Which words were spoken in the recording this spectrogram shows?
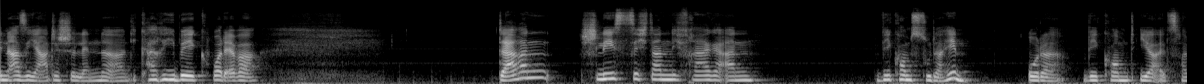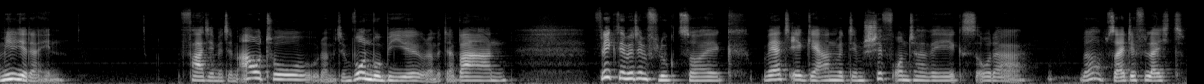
in asiatische Länder, die Karibik, whatever. Daran schließt sich dann die Frage an, wie kommst du dahin? Oder wie kommt ihr als Familie dahin? Fahrt ihr mit dem Auto oder mit dem Wohnmobil oder mit der Bahn? Fliegt ihr mit dem Flugzeug? Wärt ihr gern mit dem Schiff unterwegs? Oder ja, seid ihr vielleicht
